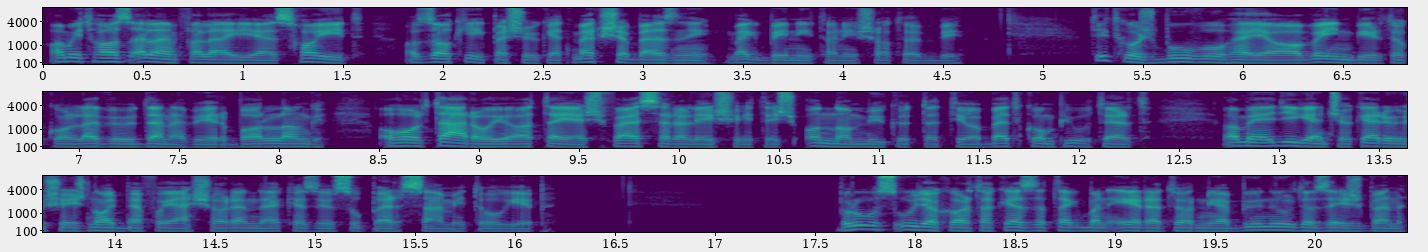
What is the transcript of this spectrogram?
amit ha az ellenfeleihez hajít, azzal képes őket megsebezni, megbénítani, stb. Titkos búvóhelye a Wayne birtokon levő Denevér barlang, ahol tárolja a teljes felszerelését és onnan működteti a Batcomputert, ami egy igencsak erős és nagy befolyással rendelkező szuperszámítógép. Bruce úgy akarta kezdetekben érre törni a bűnüldözésben,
